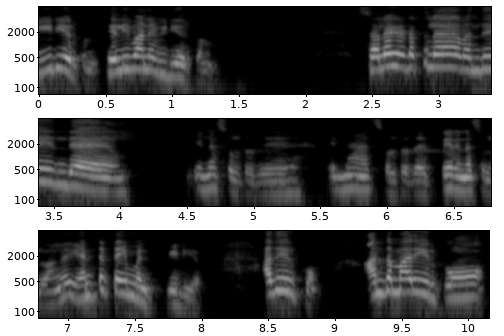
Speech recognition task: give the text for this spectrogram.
வீடியோ இருக்கணும். தெளிவான வீடியோ இருக்கணும். சில இடத்துல வந்து இந்த என்ன சொல்றது? என்ன சொல்றது? பேர் என்ன சொல்லுவாங்க? என்டர்டைன்மெண்ட் வீடியோ அது இருக்கும். அந்த மாதிரி இருக்கும்.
